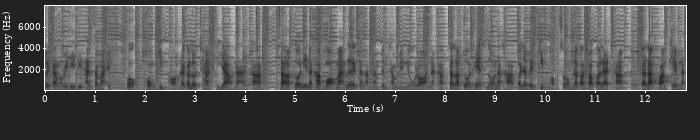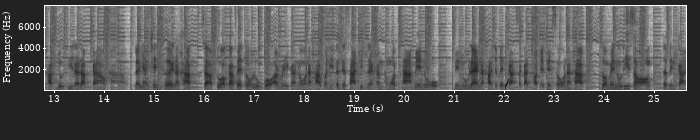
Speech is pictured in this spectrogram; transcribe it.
ด้วยกรรมวิธีที่ทันสมัย พื่อคงกลิ่นหอมและก็รสชาติที่ยาวนานครับสำหรับตัวนี้นะครับเหมาะมากเลยสำหรับนำเป็นทำเมนูร้อนนะครับสำหรับตัวเทสโนนะครับก็จะเป็นกลิ่นของส้มแล้วก็ช็อกโกแลตครับ ระดับความเข้มนะครับอยู่ที่ระดับ 9 ครับ และอย่างเช่นเคยนะครับสำหรับตัวกาเฟโต้ลุงโกอเมริกาโน่นะครับวันนี้ต้นจะสาธิตด้วยกันทั้งหมด 3 เมนู เมนูแรกนะครับจะเป็นการสกัดช็อตเอสเปรสโซ่นะครับส่วนเมนูที่ 2 จะเป็นการ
